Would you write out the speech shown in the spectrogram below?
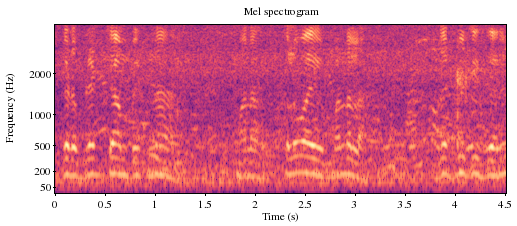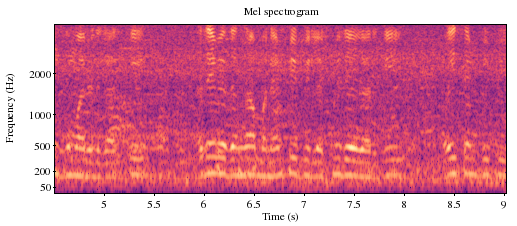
ఇక్కడ బ్లడ్ క్యాంప్ పెట్టిన మన కలువాయి మండల జడ్పీటీసీ అనిల్ కుమార్ రెడ్డి గారికి అదేవిధంగా మన ఎంపీపీ లక్ష్మీదేవి గారికి వైస్ ఎంపీపీ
